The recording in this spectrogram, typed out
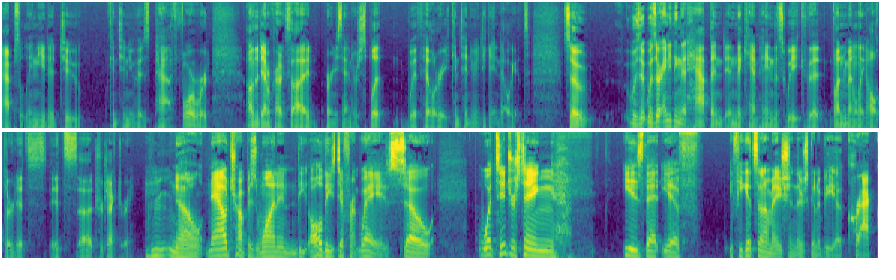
absolutely needed to continue his path forward. On the Democratic side, Bernie Sanders split with Hillary continuing to gain delegates. So was it was there anything that happened in the campaign this week that fundamentally altered its its uh, trajectory? No. Now Trump has won in the, all these different ways. So what's interesting is that if if he gets the nomination, there's going to be a crack,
